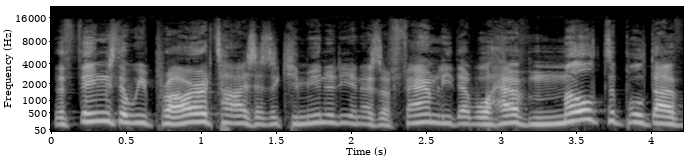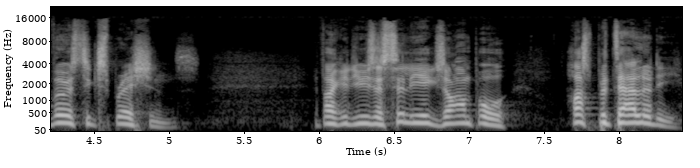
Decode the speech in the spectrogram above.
the things that we prioritize as a community and as a family that will have multiple diverse expressions. If I could use a silly example, hospitality.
